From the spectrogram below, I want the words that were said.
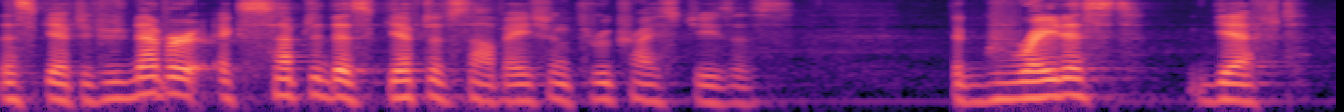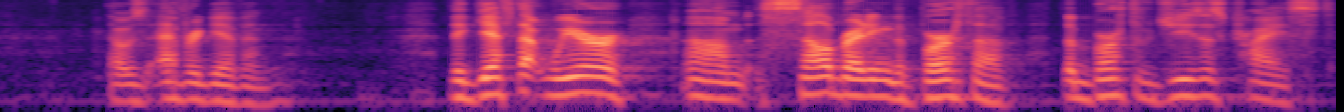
this gift, if you've never accepted this gift of salvation through Christ Jesus, the greatest gift that was ever given, the gift that we're um, celebrating the birth of, the birth of Jesus Christ,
